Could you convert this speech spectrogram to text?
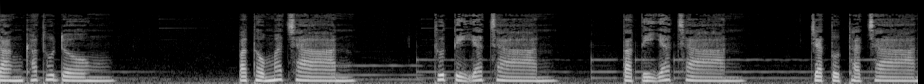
กังคทุดง ปฐมฌาน ทุติยฌาน ตติยฌาน จตุทฌาน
